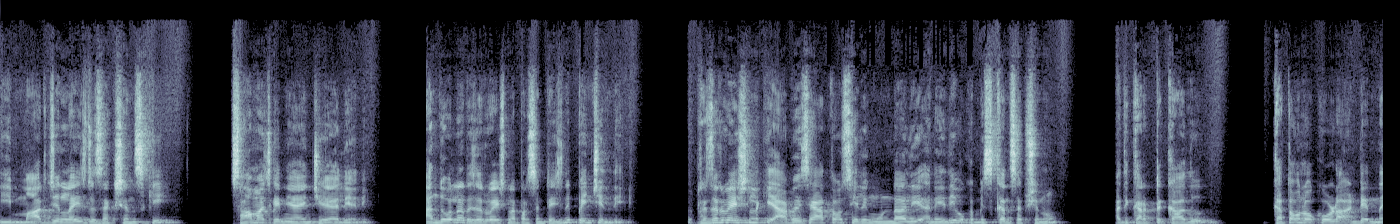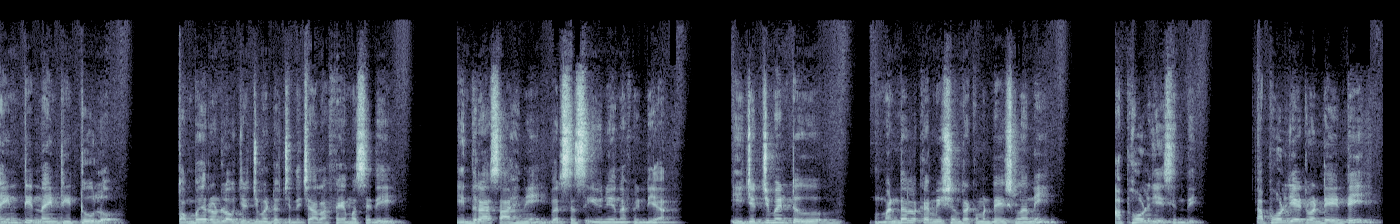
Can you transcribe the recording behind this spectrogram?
ఈ మార్జినలైజ్డ్ సెక్షన్స్కి సామాజిక న్యాయం చేయాలి అని. అందువల్ల రిజర్వేషన్ల పర్సంటేజ్ని పెంచింది. రిజర్వేషన్లకి యాభై శాతం సీలింగ్ ఉండాలి అనేది ఒక మిస్కన్సెప్షను అది కరెక్ట్ కాదు. గతంలో కూడా అంటే నైన్టీన్ నైంటీ టూలో తొంభై రెండులో ఒక జడ్జిమెంట్ వచ్చింది. చాలా ఫేమస్ ఇది. Indira Sawhney versus union of India ఈ జడ్జిమెంటు మండల కమిషన్ రికమెండేషన్లని అప్హోల్డ్ చేసింది. అప్హోల్డ్ చేయటం అంటే ఏంటి?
